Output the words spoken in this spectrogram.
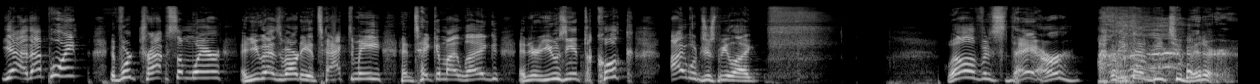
yeah, at that point, if we're trapped somewhere and you guys have already attacked me and taken my leg and you're using it to cook, I would just be like, well, if it's there, I think I'd be too bitter.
